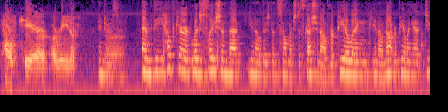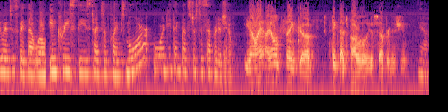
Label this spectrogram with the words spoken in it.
healthcare arena. Interesting. Uh, and the healthcare legislation that you know there's been so much discussion of repealing, you know, not repealing it. Do you anticipate that will increase these types of claims more, or do you think that's just a separate issue? You know, I, I don't think. Uh, I think that's probably a separate issue. Yeah.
